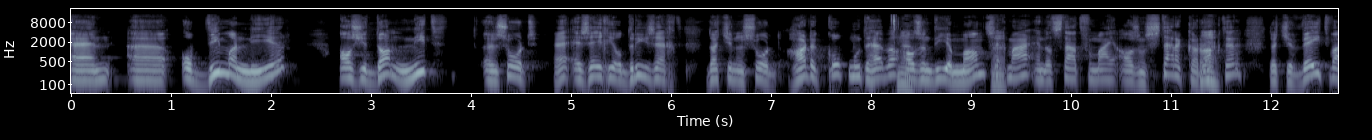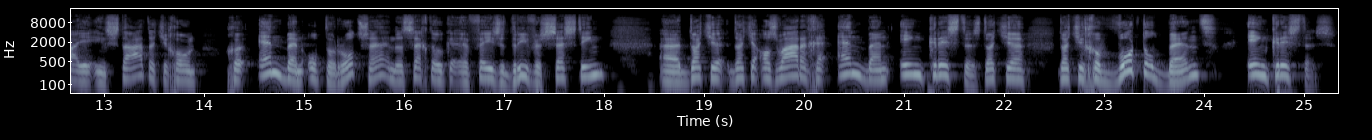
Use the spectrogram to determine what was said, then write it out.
En eh, op die manier, als je dan niet een soort, hè, Ezekiel 3 zegt dat je een soort harde kop moet hebben Ja. als een diamant, zeg Ja. maar. En dat staat voor mij als een sterk karakter. Dat je weet waar je in staat, dat je gewoon geënt bent op de rots. Hè? En dat zegt ook Efeze 3, vers 16. eh, dat, je, dat je als ware geënt bent in Christus. Dat je, dat je geworteld bent in Christus.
